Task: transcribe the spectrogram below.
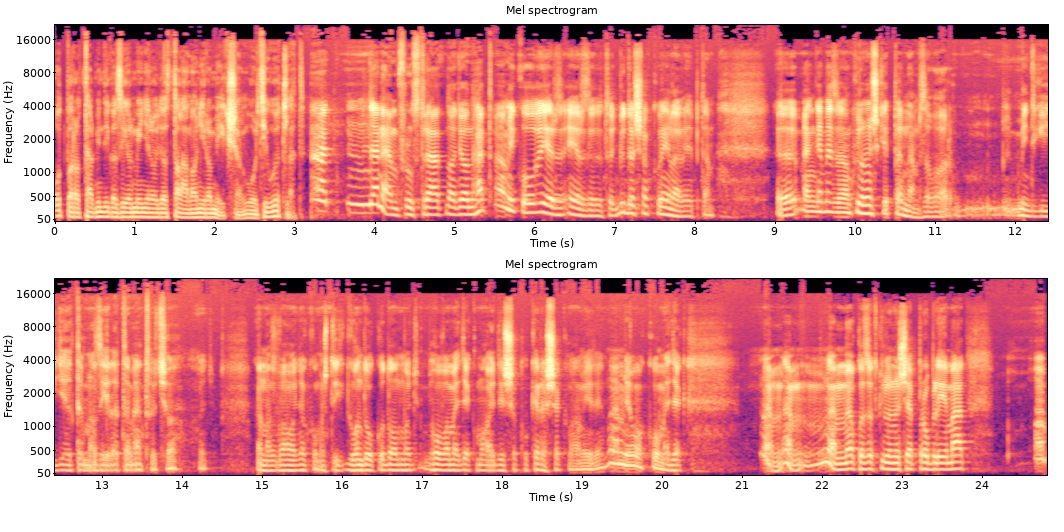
ott maradtál mindig az élményen, hogy az talán annyira mégsem volt jó ötlet? Hát, de nem frusztrált nagyon. Hát amikor érz, érződött, hogy büdös, akkor én leléptem. Engem ez olyan különösképpen nem zavar. Mindig így éltem az életemet, hogyha hogy nem az van, hogy akkor most így gondolkodom, hogy hova megyek majd, és akkor keresek valami. Nem jó, akkor megyek. Nem, nem, nem okozott különösebb problémát. A,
